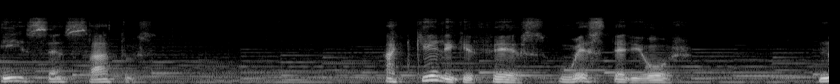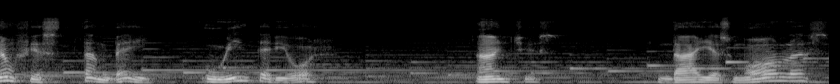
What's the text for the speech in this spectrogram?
insensatos. Aquele que fez o exterior não fez também o interior? Antes, dai esmolas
